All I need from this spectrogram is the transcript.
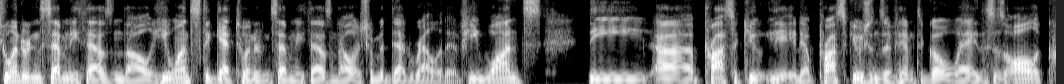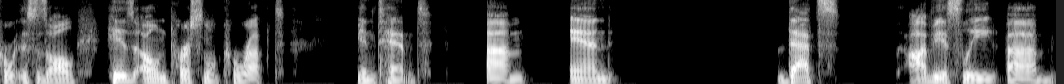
$270,000. He wants to get $270,000 from a dead relative. He wants the uh prosecute you know prosecutions of him to go away this is all a this is all his own personal corrupt intent um and that's obviously um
